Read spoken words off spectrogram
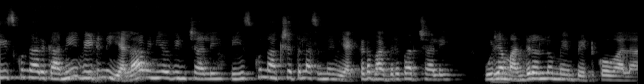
తీసుకున్నారు కానీ వీటిని ఎలా వినియోగించాలి? తీసుకున్న అక్షతలు అసలు మేము ఎక్కడ భద్రపరచాలి? పూజా మందిరంలో మేము పెట్టుకోవాలా?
